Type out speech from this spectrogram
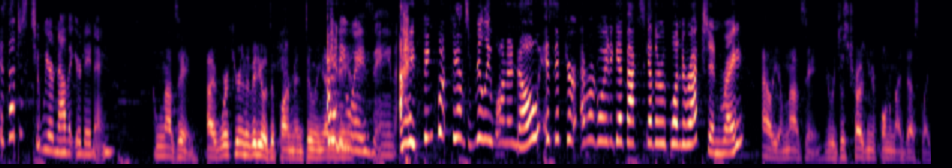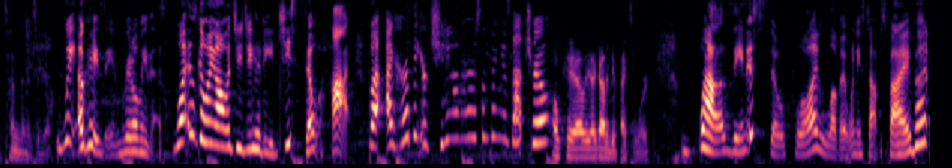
is that just too weird now that you're dating? I'm not Zayn. I work here in the video department doing editing. Anyway, Zayn, I think what fans really want to know is if you're ever going to get back together with One Direction, right? Ali, I'm not Zayn. You were just charging your phone on my desk like 10 minutes ago. Wait, okay, Zayn, riddle me this. What is going on with Gigi Hadid? She's so hot. But I heard that you're cheating on her or something. Is that true? Okay, Ali, I gotta get back to work. Wow, Zayn is so cool. I love it when he stops by. But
